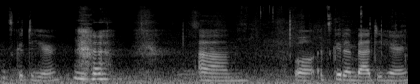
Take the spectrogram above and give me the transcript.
That's good to hear. um, well, it's good and bad to hear.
